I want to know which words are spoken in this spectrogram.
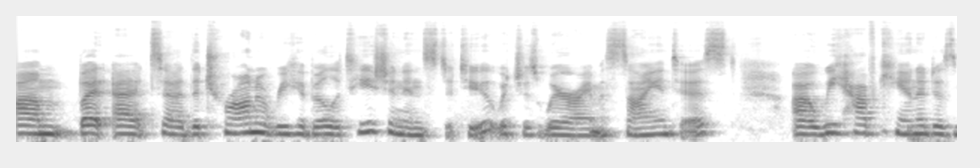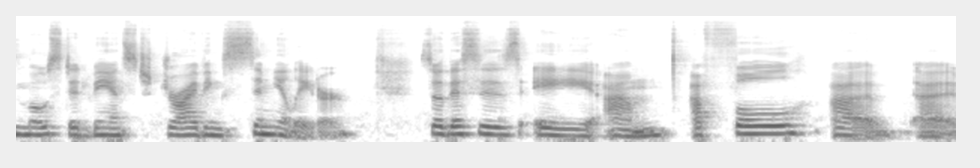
um, but at uh, the Toronto Rehabilitation Institute, which is where I'm a scientist, uh, we have Canada's most advanced driving simulator. So this is a um, a full uh, uh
